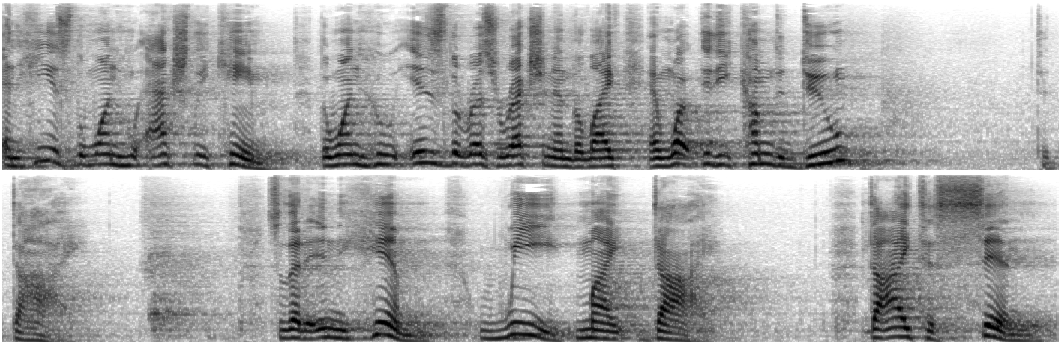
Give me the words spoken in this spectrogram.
And He is the one who actually came, the one who is the resurrection and the life. And what did He come to do? To die. So that in Him we might die. Die to sin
